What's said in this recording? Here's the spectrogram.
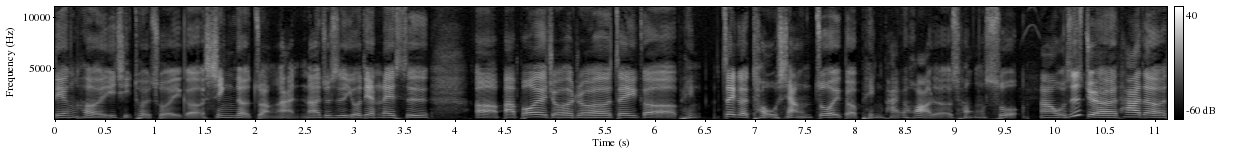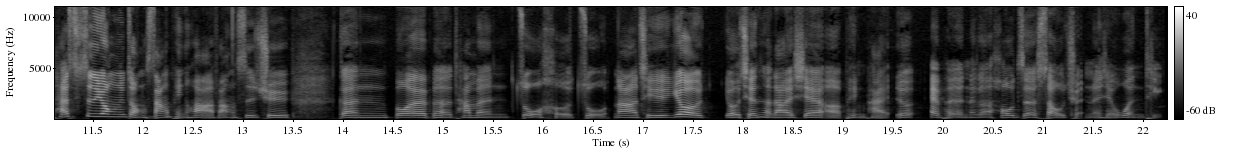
联合一起推出了一个新的专案，那就是有点类似呃把 Boy 九二九二这个品这个头像做一个品牌化的重塑。那我是觉得它的它是用一种商品化的方式去跟 Boy 他们做合作。那其实又有牵扯到一些呃品牌就 App 的那个 hold 的授权那些问题，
